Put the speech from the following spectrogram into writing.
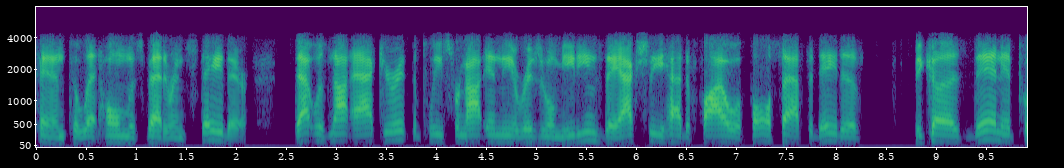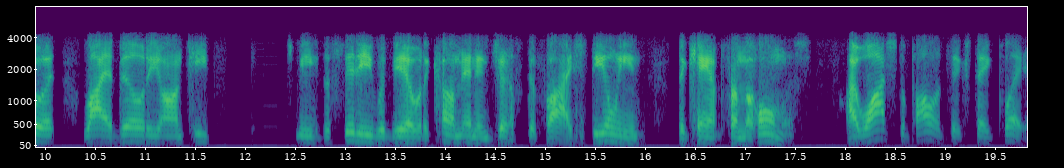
him to let homeless veterans stay there. That was not accurate. The police were not in the original meetings. They actually had to file a false affidavit because then it put liability on T which means the city would be able to come in and justify stealing the camp from the homeless. I watched the politics take place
